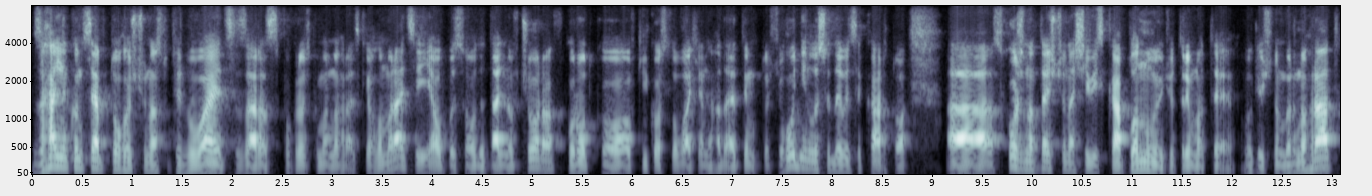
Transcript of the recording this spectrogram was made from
Загальний концепт того, що у нас тут відбувається зараз в Покровсько-Мирноградській агломерації, я описував детально вчора. В коротко в кількох словах я нагадаю тим, хто сьогодні лише дивиться карту. А, схоже на те, що наші війська планують отримати виключно Мирноград.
